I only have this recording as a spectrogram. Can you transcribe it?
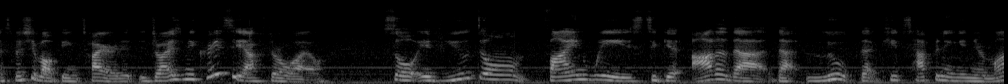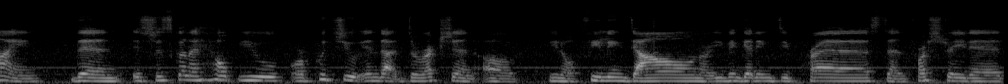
especially about being tired. It, it drives me crazy after a while. So if you don't find ways to get out of that that loop that keeps happening in your mind, then it's just gonna help you or put you in that direction of you know feeling down or even getting depressed and frustrated.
